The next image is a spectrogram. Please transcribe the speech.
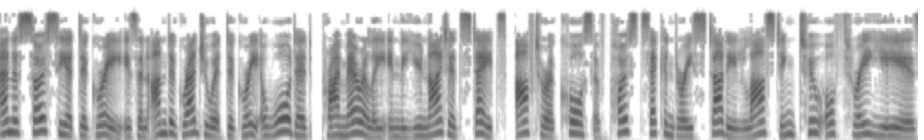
An associate degree is an undergraduate degree awarded, primarily in the United States, after a course of post-secondary study lasting two or three years.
